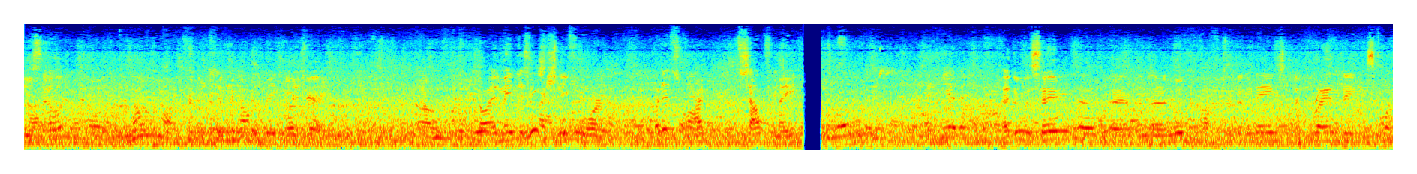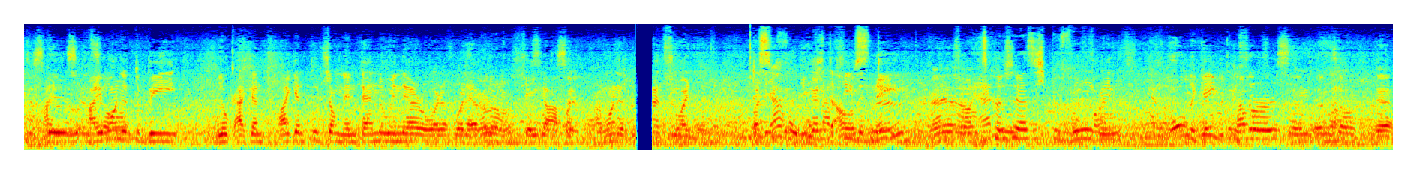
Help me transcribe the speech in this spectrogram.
You sell it? No, no, I couldn't make it this way. So I made this actually for, but it's all self-made. I do the same uh, uh, uh, look after the names and the brandings, what is I, this? and I so on. wanted to be, look, I can I can put some Nintendo in there or whatever, No, no. Sega, but I wanted to that, so I, but yeah, you cannot see the name. So I had Könnte to er sich bewegen. all the game covers and, and so yeah.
